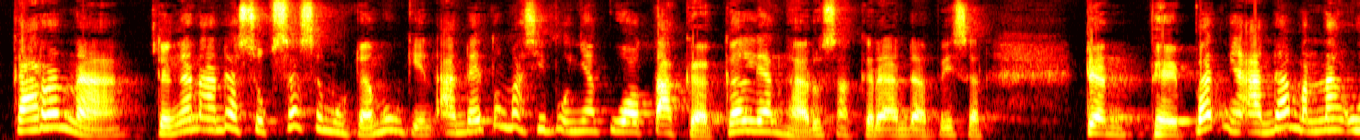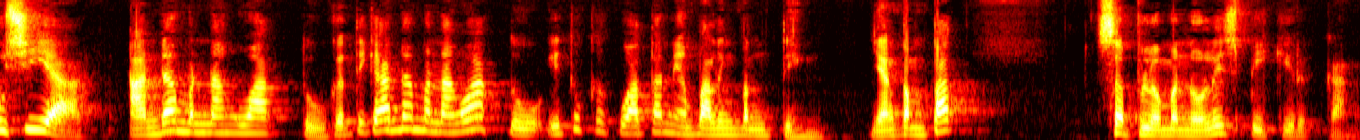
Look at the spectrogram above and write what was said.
karena dengan Anda sukses semudah mungkin, Anda itu masih punya kuota gagal yang harus segera Anda bisa. Dan hebatnya Anda menang usia, Anda menang waktu. Ketika Anda menang waktu, itu kekuatan yang paling penting. Yang keempat, sebelum menulis, pikirkan.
